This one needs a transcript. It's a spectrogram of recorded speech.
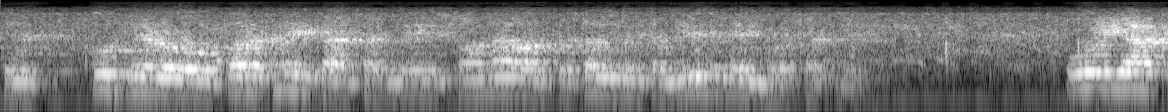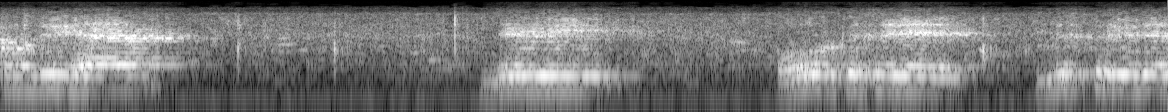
ਤੇ ਕੁਝ ਉਹ ਪਰਖ ਨਹੀਂ ਕਰ ਸਕਦੀ ਸੋਨਾ ਔਰ ਪਿੱਤਲ ਦੀ ਤਮੀਜ਼ ਨਹੀਂ ਹੋ ਸਕਦੀ ਉਹ ਹੀ ਅੱਖ ਹੁੰਦੀ ਹੈ ਜਿਹੜੀ ਹੋਰ ਕਿਸੇ ਮਿਸਤਰੀ ਦੇ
